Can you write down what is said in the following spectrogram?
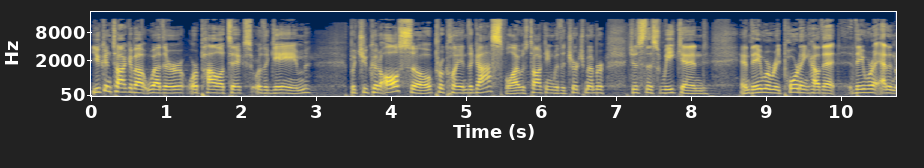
you can talk about weather or politics or the game, but you could also proclaim the gospel. I was talking with a church member just this weekend, and they were reporting how that they were at an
